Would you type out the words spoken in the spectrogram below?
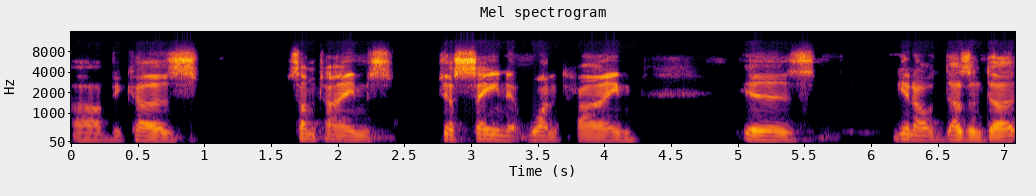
uh, because sometimes just saying it one time is you know doesn't do,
